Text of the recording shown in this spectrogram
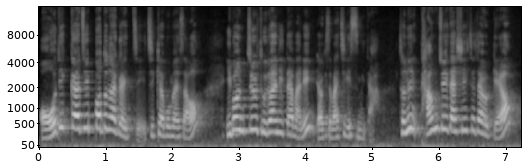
어디까지 뻗어나갈지 지켜보면서 이번 주 도도한 뒷담화는 여기서 마치겠습니다. 저는 다음 주에 다시 찾아올게요.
